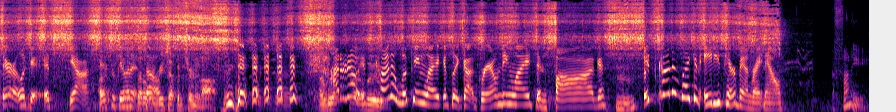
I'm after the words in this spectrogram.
There, look it. It's yeah, I was it's just doing gonna subtly itself. reach up and turn it off. A, a I don't know. It's move. kind of looking like it's like got grounding lights and fog. Mm-hmm. It's kind of like an '80s hairband right now. funny.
